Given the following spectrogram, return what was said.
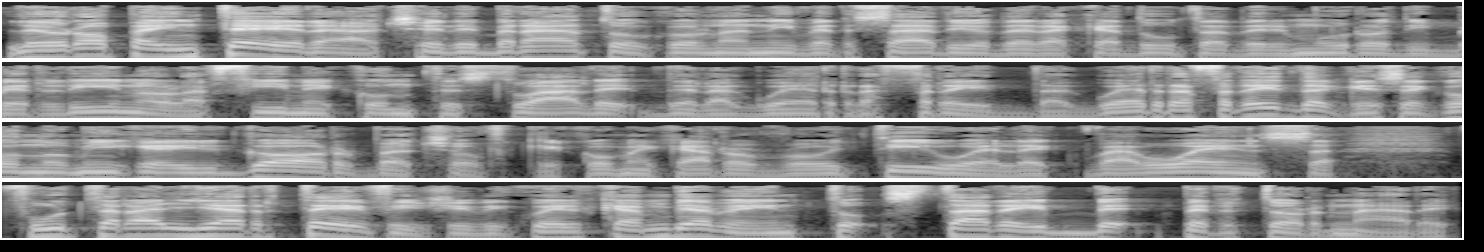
l'Europa intera ha celebrato con l'anniversario della caduta del muro di Berlino la fine contestuale della guerra fredda. Guerra fredda che secondo Mikhail Gorbaciov, che come Karol Wojtyła e Lech Wałęsa fu tra gli artefici di quel cambiamento, starebbe per tornare.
